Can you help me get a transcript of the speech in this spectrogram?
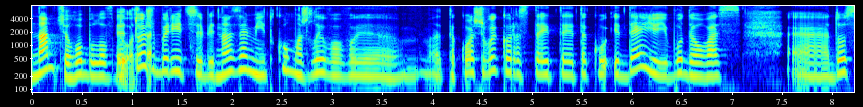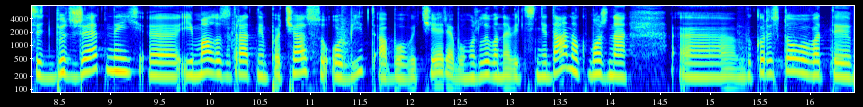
нам цього було вдосталь. Тож беріть собі на замітку, можливо, ви е, також використаєте таку ідею, і буде у вас е, досить бюджетний е, і малозатратний по часу обід або вечеря, або, можливо, навіть сніданок. Можна е, використовувати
